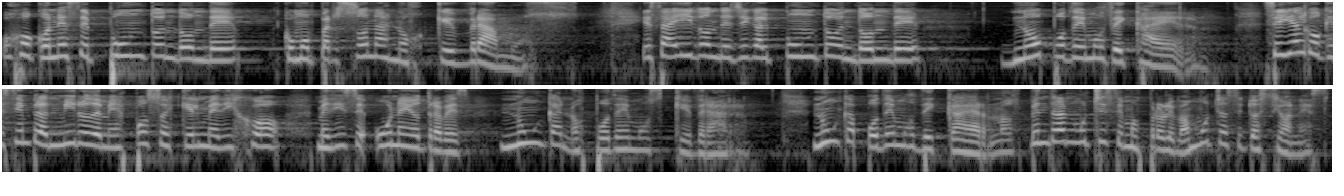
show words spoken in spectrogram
Ojo con ese punto en donde como personas nos quebramos. Es ahí donde llega el punto en donde no podemos decaer. Si hay algo que siempre admiro de mi esposo es que él me dijo, me dice una y otra vez, nunca nos podemos quebrar. Nunca podemos decaernos. Vendrán muchísimos problemas, muchas situaciones.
